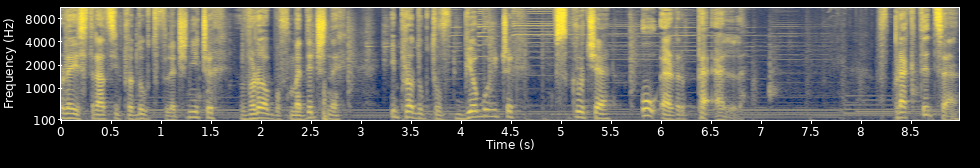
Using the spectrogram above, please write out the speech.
Rejestracji Produktów Leczniczych, Wyrobów Medycznych i Produktów Biobójczych, w skrócie URPL. W praktyce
